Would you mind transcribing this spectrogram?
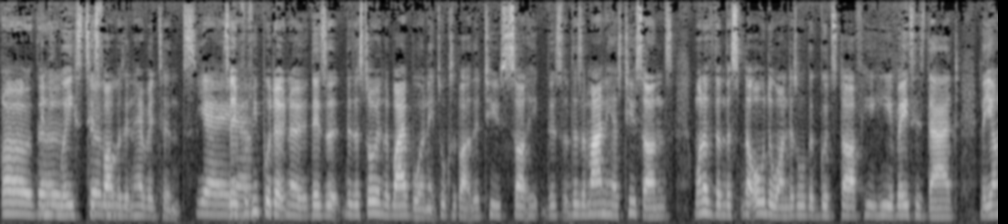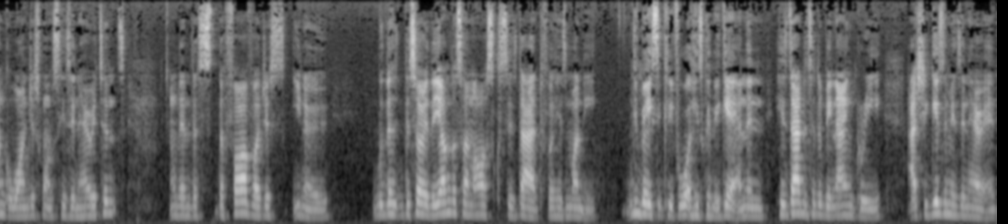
oh, the and he wastes his the- father's inheritance. Yeah, So yeah. for people don't know, there's a there's a story in the Bible and it talks about the two son. There's there's a man he has two sons. One of them, the, the older one, does all the good stuff. He he obeys his dad. The younger one just wants his inheritance, and then the the father just you know, the, the sorry the younger son asks his dad for his money, basically for what he's going to get, and then his dad instead of being angry actually gives him his inherit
